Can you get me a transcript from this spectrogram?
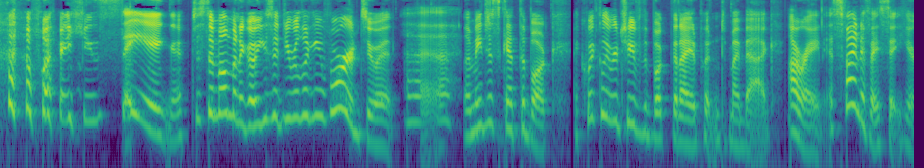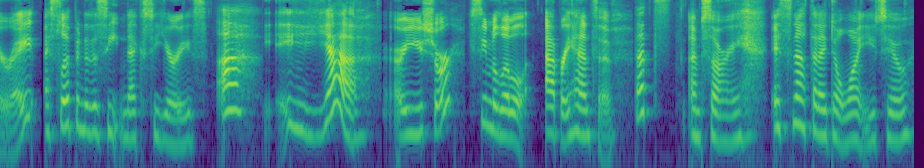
what are you saying? Just a moment ago, you said you were looking forward to it. Uh, Let me just get the book. I quickly retrieve the book that I had put into my bag. All right, it's fine if I sit here, right? I slip into the seat next to Yuri's. uh, yeah. Are you sure? You seem a little apprehensive. That's. I'm sorry. It's not that I don't want you to.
